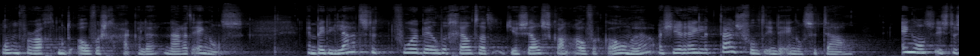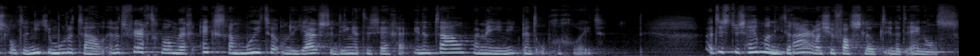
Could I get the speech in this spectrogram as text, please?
onverwacht moet overschakelen naar het Engels. En bij die laatste voorbeelden geldt dat je zelfs kan overkomen als je je redelijk thuis voelt in de Engelse taal. Engels is tenslotte niet je moedertaal en het vergt gewoonweg extra moeite om de juiste dingen te zeggen in een taal waarmee je niet bent opgegroeid. Het is dus helemaal niet raar als je vastloopt in het Engels.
